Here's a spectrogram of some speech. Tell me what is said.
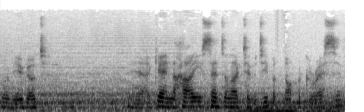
What have you got? Yeah, again, high sentinel activity, but not aggressive.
